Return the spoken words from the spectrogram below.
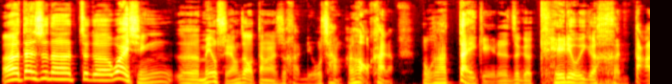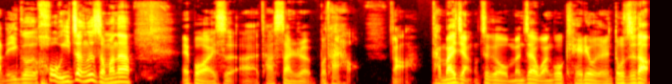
呃，但是呢，这个外形呃没有水箱罩，当然是很流畅、很好看的。不过它带给了这个 K 六一个很大的一个后遗症是什么呢？哎，不好意思啊，它散热不太好啊。坦白讲，这个我们在玩过 K 六的人都知道，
